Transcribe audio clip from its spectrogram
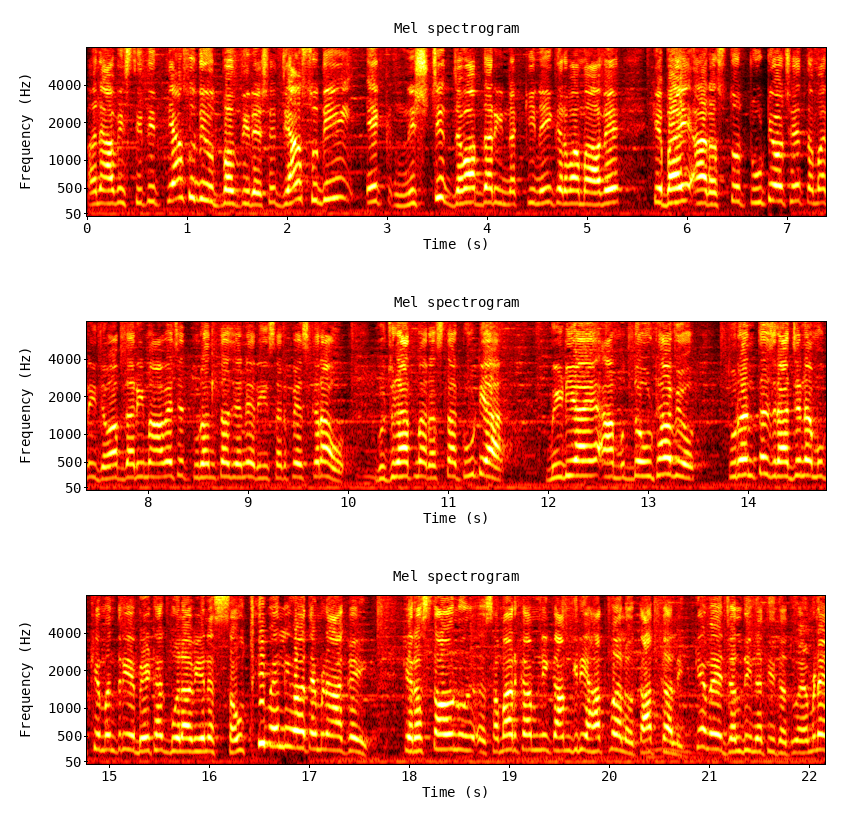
અને આવી સ્થિતિ ત્યાં સુધી ઉદ્ભવતી રહેશે. જ્યાં સુધી એક નિશ્ચિત જવાબદારી નક્કી નહીં કરવામાં આવે કે ભાઈ આ રસ્તો તૂટ્યો છે, તમારી જવાબદારીમાં આવે છે, તુરંત જ એને રીસર્ફેસ કરાવો. ગુજરાતમાં રસ્તા તૂટ્યા, મીડિયાએ આ મુદ્દો ઉઠાવ્યો તુરંત જ રાજ્યના મુખ્યમંત્રીએ બેઠક બોલાવી અને સૌથી પહેલી વાત એમણે આ કહી કે રસ્તાઓનું સમારકામની કામગીરી હાથમાં લો તાત્કાલિક. કેમ એ જલ્દી નથી થતું? એમણે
